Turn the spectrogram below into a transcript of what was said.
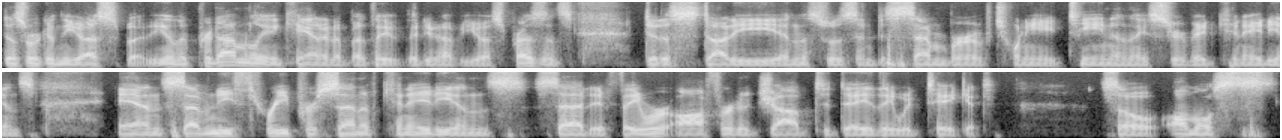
does work in the US, but you know, they're predominantly in Canada, but they, they do have a US presence, did a study, and this was in December of 2018, and they surveyed Canadians. And 73% of Canadians said if they were offered a job today, they would take it. So almost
